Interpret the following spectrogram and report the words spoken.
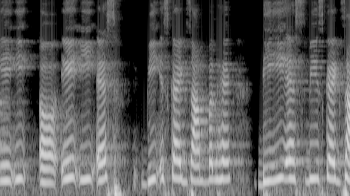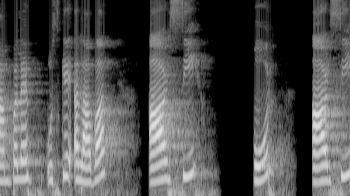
ए ई एस बी इसका एग्ज़ाम्पल है डी ई एस बी इसका एग्ज़ाम्पल है। उसके अलावा R C four R C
